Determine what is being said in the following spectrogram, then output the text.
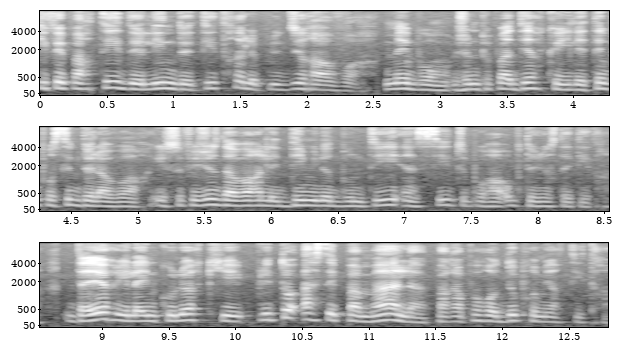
qui fait partie des lignes de titres les plus dures à avoir. Mais bon, je ne peux pas dire qu'il est impossible de l'avoir. Il suffit juste d'avoir les 10 000 de bounty, ainsi tu pourras obtenir ce titre. D'ailleurs, il a une couleur qui est plutôt assez pas mal par rapport aux deux premiers titres.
